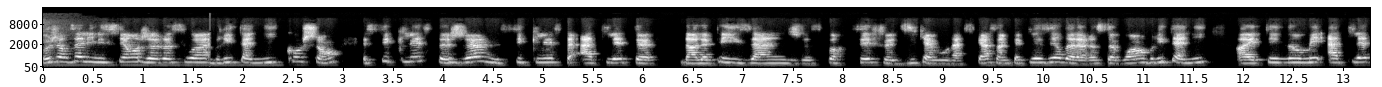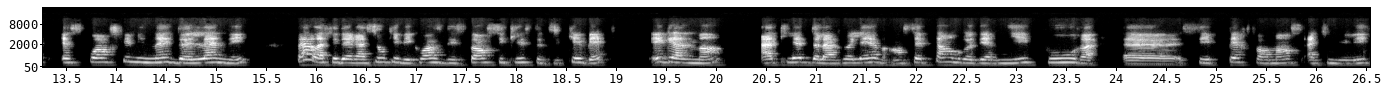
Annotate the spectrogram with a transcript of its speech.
Aujourd'hui à l'émission, je reçois Brittany Cochon, cycliste, jeune cycliste athlète dans le paysage sportif du Kamouraska. Ça me fait plaisir de la recevoir. Brittany a été nommée athlète espoir féminin de l'année par la Fédération québécoise des sports cyclistes du Québec. Également, athlète de la relève en septembre dernier pour euh, ses performances accumulées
